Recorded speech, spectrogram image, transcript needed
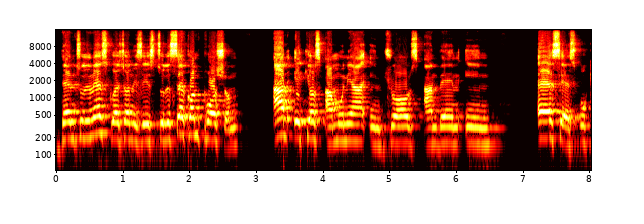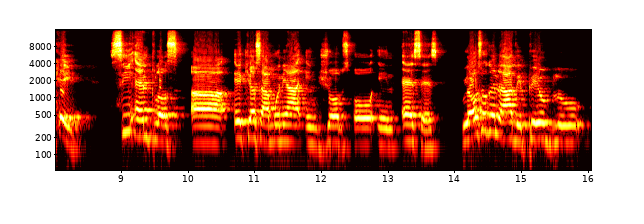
Then to the next question, it says, to the second portion, add aqueous ammonia in drops and then in SS. Okay, Cn plus uh, aqueous ammonia in drops or in SS. We're also going to have a pale blue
